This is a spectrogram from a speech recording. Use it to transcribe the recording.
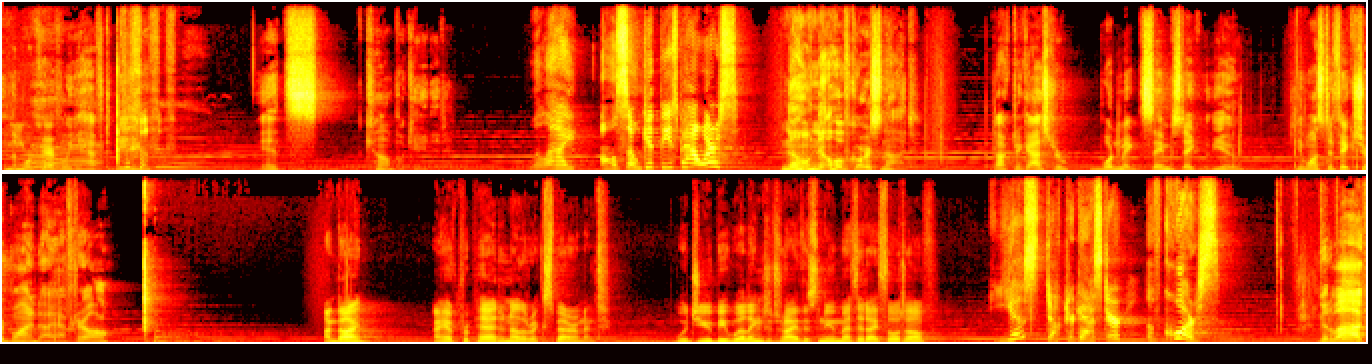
And the more careful you have to be. it's complicated. Will I also get these powers? No, no, of course not. Dr. Gaster wouldn't make the same mistake with you. He wants to fix your blind eye, after all. Undyne, I have prepared another experiment. Would you be willing to try this new method I thought of? Yes, Dr. Gaster, of course. Good luck!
